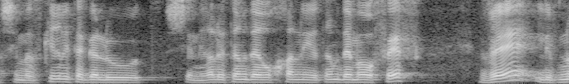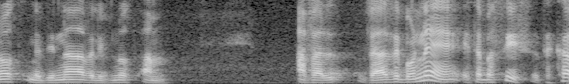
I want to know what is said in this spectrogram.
שמזכיר לי את הגלות, שנראה לי יותר מדי רוחני, יותר מדי מעופף, ולבנות מדינה ולבנות עם. אבל, ואז זה בונה את הבסיס, את הקו,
